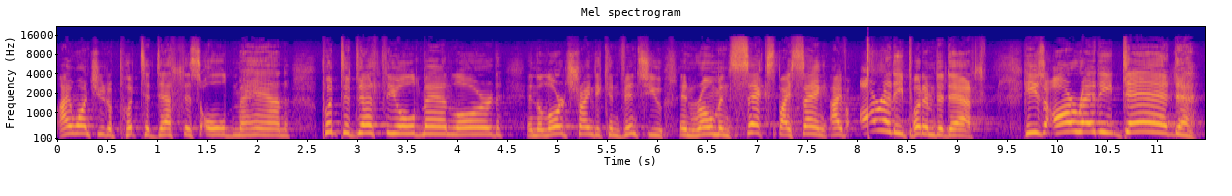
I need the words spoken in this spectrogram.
I want you to put to death this old man. Put to death the old man, Lord. And the Lord's trying to convince you in Romans 6 by saying, I've already put him to death. He's already dead.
